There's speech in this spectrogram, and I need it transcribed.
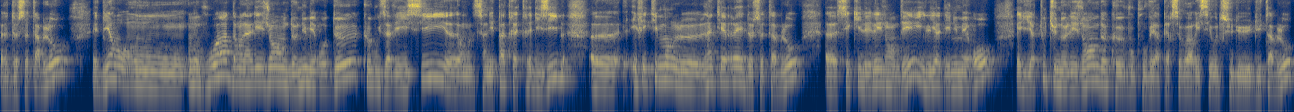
de ce tableau, eh bien on, on, voit dans la légende numéro 2 que vous avez ici, euh, ça n'est pas très très lisible. Euh, effectivement, l'intérêt de ce tableau, c'est qu'il est légendé. Il y a des numéros et il y a toute une légende que vous pouvez apercevoir ici au-dessus du, tableau,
